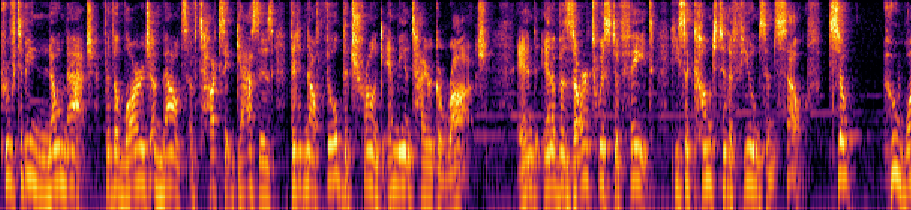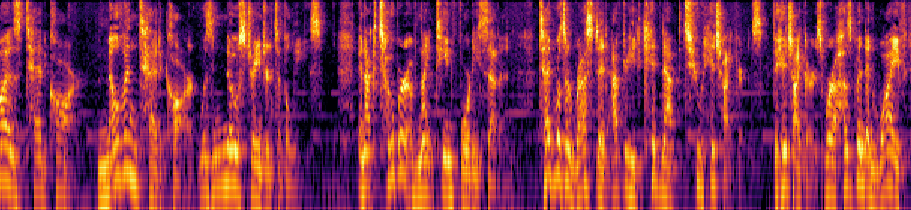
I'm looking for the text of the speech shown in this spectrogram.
proved to be no match for the large amounts of toxic gases that had now filled the trunk and the entire garage. And in a bizarre twist of fate, he succumbed to the fumes himself. So who was Ted Carr? Melvin Ted Carr was no stranger to police. In October of 1947, Ted was arrested after he'd kidnapped two hitchhikers. The hitchhikers were a husband and wife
